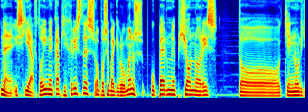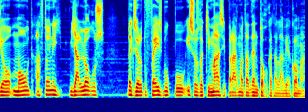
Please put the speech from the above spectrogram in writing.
Ναι, ισχύει αυτό. Είναι κάποιοι χρήστες, όπως είπα και προηγουμένως, που παίρνουν πιο νωρίς το καινούριο mode. Αυτό είναι για λόγους δεν ξέρω, του Facebook που ίσως δοκιμάζει πράγματα, δεν το έχω καταλάβει ακόμα.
